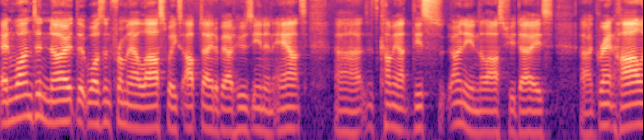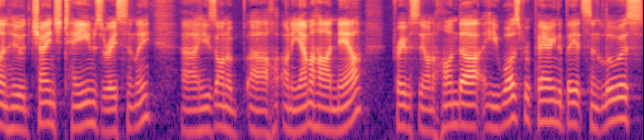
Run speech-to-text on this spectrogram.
And one to note that wasn't from our last week's update about who's in and out. Uh, it's come out this only in the last few days. Uh, Grant Harlan, who had changed teams recently, uh, he's on a uh, on a Yamaha now previously on a Honda. He was preparing to be at St. Louis,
